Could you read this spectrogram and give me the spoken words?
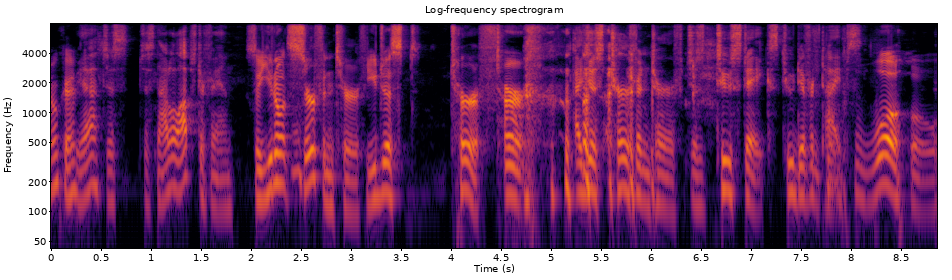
Okay. yeah, just just not a lobster fan. So you don't surf and turf, you just turf. turf. I just turf and turf, just two steaks, two different types. Whoa.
